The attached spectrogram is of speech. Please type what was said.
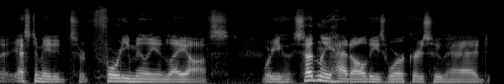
uh, estimated sort of 40 million layoffs where you suddenly had all these workers who had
